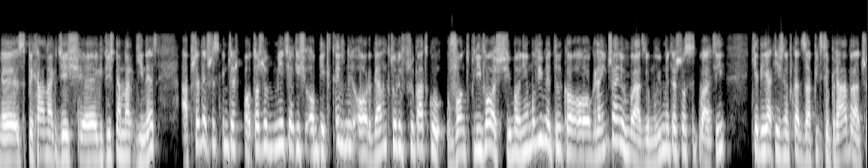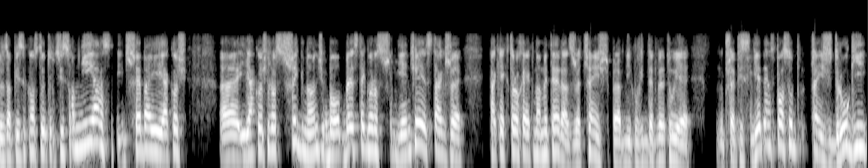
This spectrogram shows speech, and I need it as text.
e, spychana gdzieś, e, gdzieś na margines, a przede wszystkim też po to, żeby mieć jakiś obiektywny organ, który w przypadku wątpliwości, bo nie mówimy tylko o ograniczeniu władzy, mówimy też o sytuacji, kiedy jakieś na przykład zapisy prawa czy zapisy konstytucji są niejasne i trzeba je jakoś jakoś rozstrzygnąć, bo bez tego rozstrzygnięcia jest tak, że tak jak trochę jak mamy teraz, że część prawników interpretuje przepisy w jeden sposób, część drugi.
